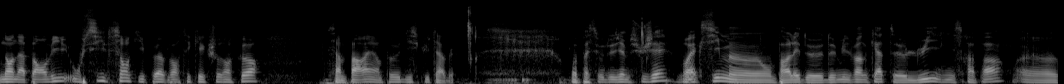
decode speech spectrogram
n'en a pas envie ou s'il sent qu'il peut apporter quelque chose encore Ça me paraît un peu discutable. On va passer au deuxième sujet. Maxime, euh, on parlait de 2024, euh, lui, il n'y sera pas. Euh,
